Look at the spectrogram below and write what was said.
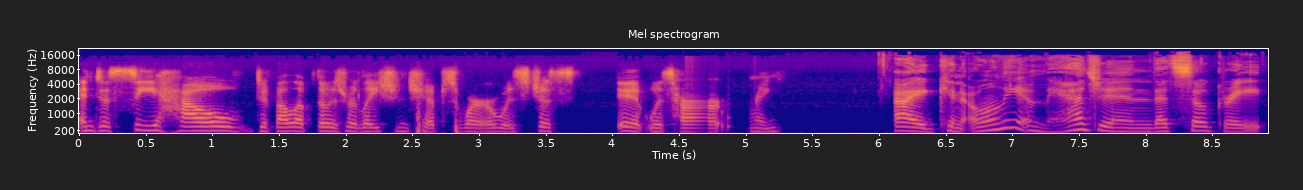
and to see how developed those relationships were was just it was heartwarming. I can only imagine. That's so great.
